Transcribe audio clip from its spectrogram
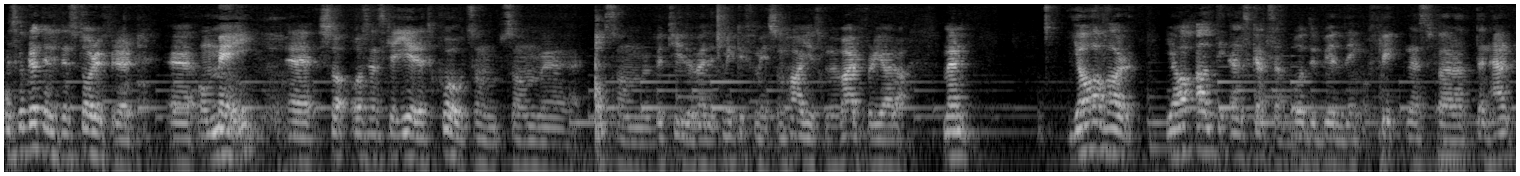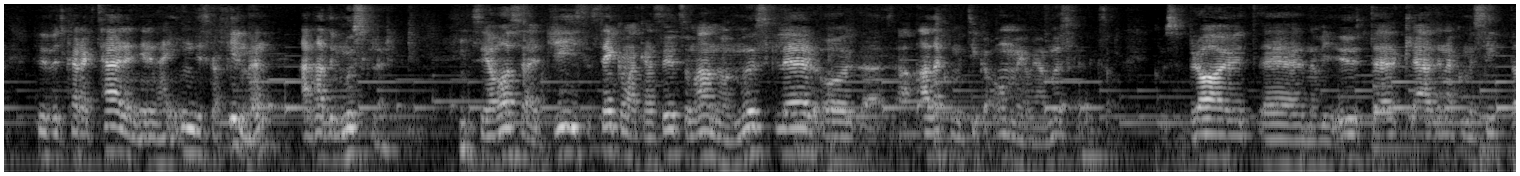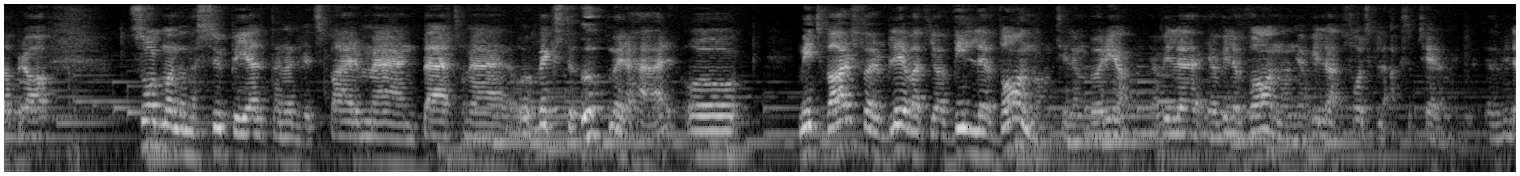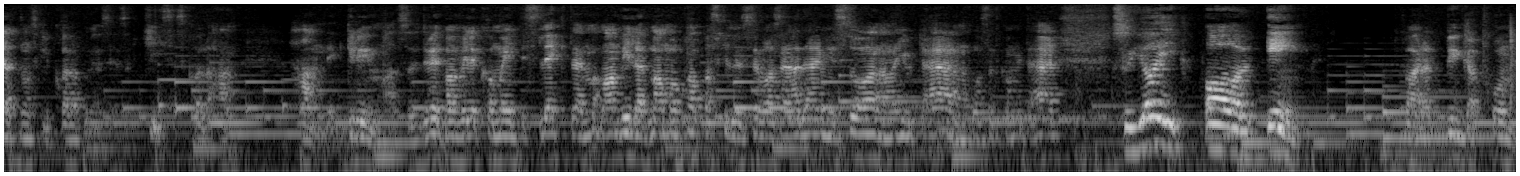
Jag ska berätta en liten story för er eh, om mig eh, så, och sen ska jag ge er ett quote som, som, eh, som betyder väldigt mycket för mig som har just med varför att göra. Men jag har, jag har alltid älskat så bodybuilding och fitness för att den här huvudkaraktären i den här indiska filmen, han hade muskler. Så jag var så här, Jesus, tänk om man kan se ut som han och ha muskler och eh, alla kommer tycka om mig om jag har muskler. Liksom. Det kommer se bra ut eh, när vi är ute, kläderna kommer sitta bra. Såg man de här superhjältarna, du vet Spiderman, Batman och växte upp med det här och mitt varför blev att jag ville vara någon till en början. Jag ville, jag ville vara någon, jag ville att folk skulle acceptera mig. Jag ville att någon skulle kolla på mig och säga så Jesus, kolla han, han är grym alltså. Du vet, man ville komma in till släkten, man ville att mamma och pappa skulle säga vara så det här är min son, han har gjort det här, han har åstadkommit det här. Så jag gick all in för att bygga på mig.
